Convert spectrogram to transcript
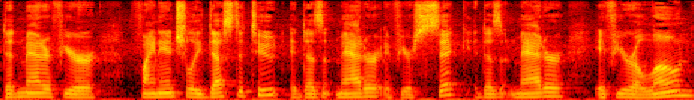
Doesn't matter if you're financially destitute. It doesn't matter if you're sick. It doesn't matter if you're alone.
